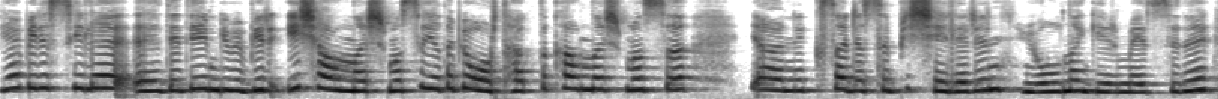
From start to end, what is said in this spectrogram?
Ya birisiyle e, dediğim gibi bir iş anlaşması ya da bir ortaklık anlaşması yani kısacası bir şeylerin yoluna girmesini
